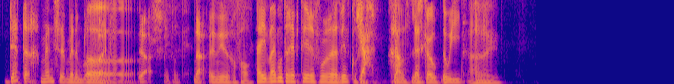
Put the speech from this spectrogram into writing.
30 mensen met een blokfluit. Oh, Ja. verschrikkelijk. Nou, in ieder geval. Hey, wij moeten repeteren voor eh, het windconcert. Ja, gaan. Let's go. Doei.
